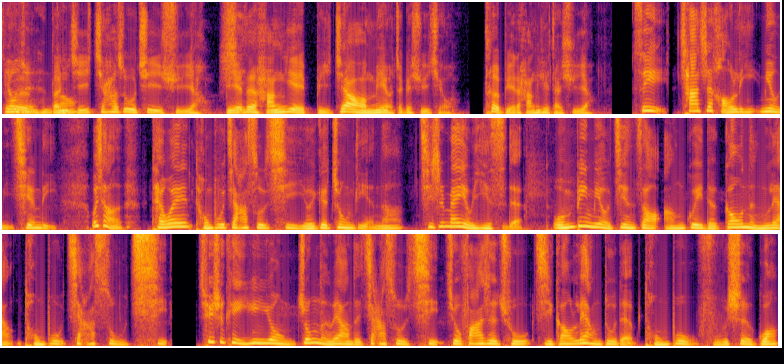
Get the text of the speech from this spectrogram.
标准很高。等级加速器需要，别的行业比较没有这个需求，特别的行业才需要。所以差之毫厘，谬以千里。我想台湾同步加速器有一个重点呢，其实蛮有意思的。我们并没有建造昂贵的高能量同步加速器，确实可以运用中能量的加速器，就发射出极高亮度的同步辐射光，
